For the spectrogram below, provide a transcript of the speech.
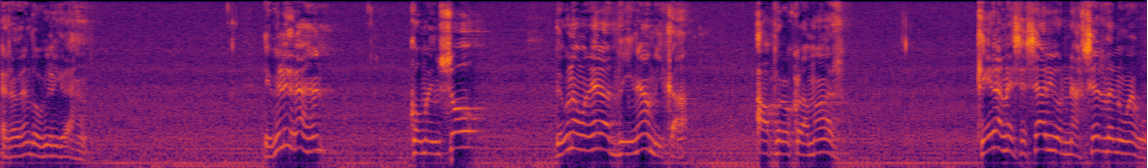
el reverendo Billy Graham. Y Billy Graham comenzó de una manera dinámica a proclamar que era necesario nacer de nuevo.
